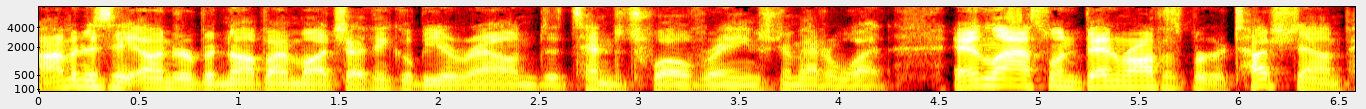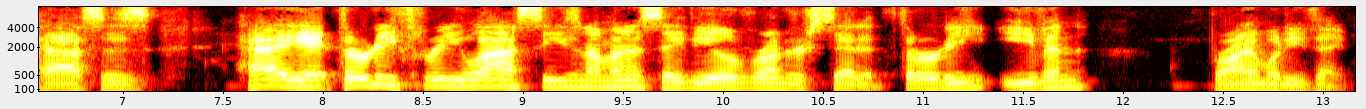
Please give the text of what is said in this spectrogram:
I'm going to say under, but not by much. I think it'll be around the 10 to 12 range no matter what. And last one, Ben Roethlisberger touchdown passes. Hey, at 33 last season, I'm going to say the over under set at 30 even. Brian, what do you think?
